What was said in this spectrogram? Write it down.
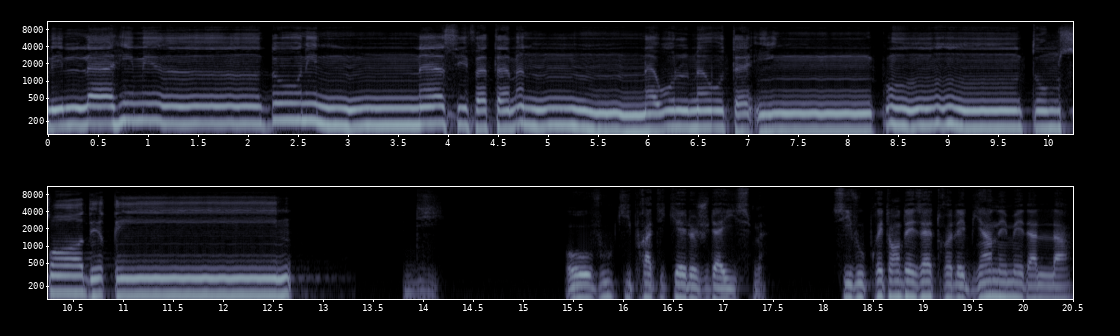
لله من دون الناس فتمنوا الموت إن كنتم صادقين. ô vous qui pratiquez le judaïsme, si vous prétendez être les bien-aimés d'Allah,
